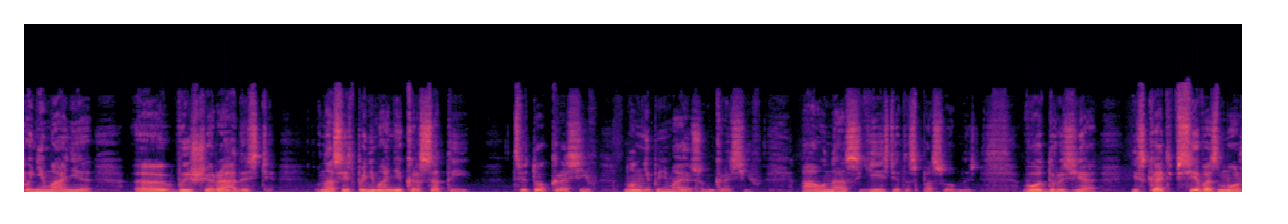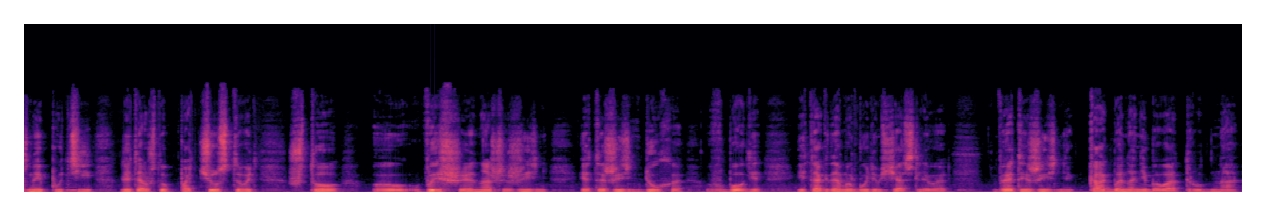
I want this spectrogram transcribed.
понимание э, высшей радости, у нас есть понимание красоты. Цветок красив, но он не понимает, что он красив. А у нас есть эта способность. Вот, друзья, искать все возможные пути для того, чтобы почувствовать, что э, высшая наша жизнь – это жизнь Духа в Боге, и тогда мы будем счастливы в этой жизни, как бы она ни была трудна.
